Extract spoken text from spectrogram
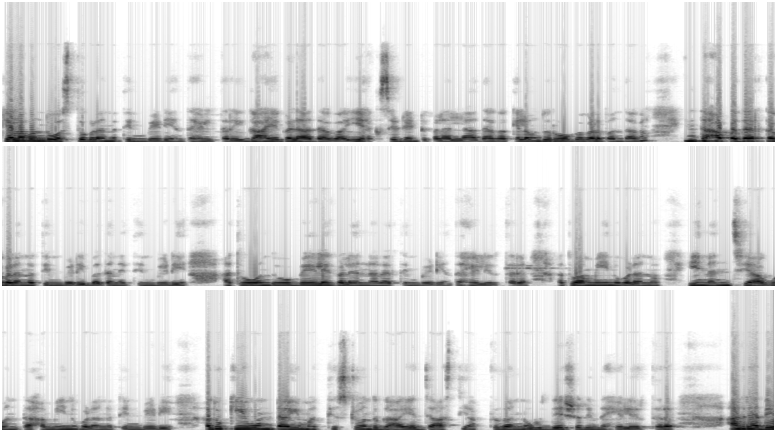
ಕೆಲವೊಂದು ವಸ್ತುಗಳನ್ನು ತಿನ್ಬೇಡಿ ಅಂತ ಹೇಳ್ತಾರೆ. ಈ ಗಾಯಗಳಾದಾಗ, ಈ ಆಕ್ಸಿಡೆಂಟ್ಗಳಲ್ಲಾದಾಗ, ಕೆಲವೊಂದು ರೋಗಗಳು ಬಂದಾಗ ಇಂತಹ ಪದಾರ್ಥಗಳನ್ನು ತಿನ್ಬೇಡಿ, ಬದನೆ ತಿನ್ಬೇಡಿ, ಅಥವಾ ಒಂದು ಬೇಳೆಗಳನ್ನ ತಿನ್ಬೇಡಿ ಅಂತ ಹೇಳಿರ್ತಾರೆ. ಅಥವಾ ಮೀನುಗಳನ್ನು, ಈ ನಂಜಿ ಆಗುವಂತಹ ಮೀನುಗಳನ್ನು ತಿನ್ಬೇಡಿ. ಅದು ಕೀವು ಉಂಟಾಗಿ ಮತ್ತಿಷ್ಟು ಒಂದು ಗಾಯ ಜಾಸ್ತಿ ಆಗ್ತದ ಅನ್ನೋ ಉದ್ದೇಶದಿಂದ ಹೇಳಿರ್ತಾರೆ. ಆದ್ರೆ ಅದೇ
